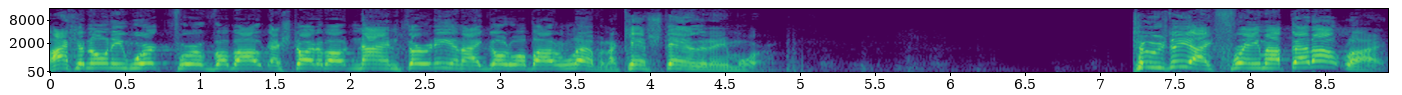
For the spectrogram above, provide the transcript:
I can only work for about I start about 9:30 and I go to about 11. I can't stand it anymore. Tuesday I frame out that outline,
